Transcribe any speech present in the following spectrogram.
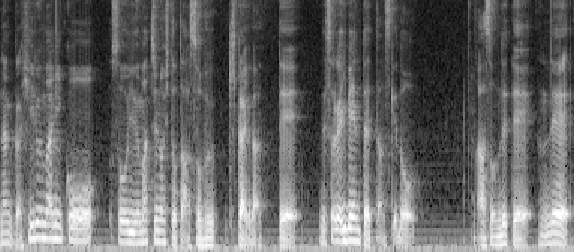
なんか昼間にこうそういう街の人と遊ぶ機会があってでそれがイベントやったんですけど遊んでてで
